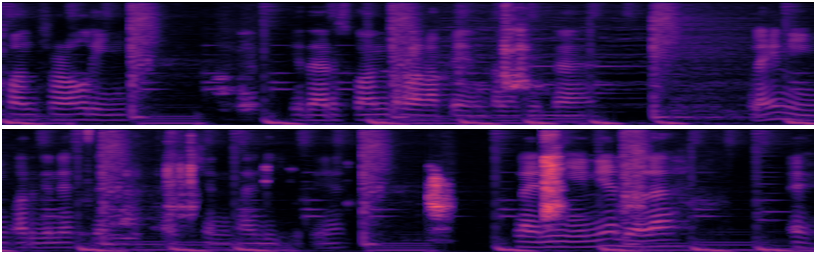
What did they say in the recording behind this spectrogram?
controlling. Kita harus kontrol apa yang telah kita planning, organize, dan action tadi gitu ya. Planning ini adalah, eh,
